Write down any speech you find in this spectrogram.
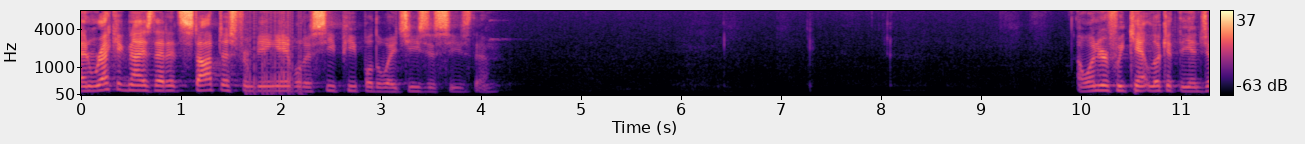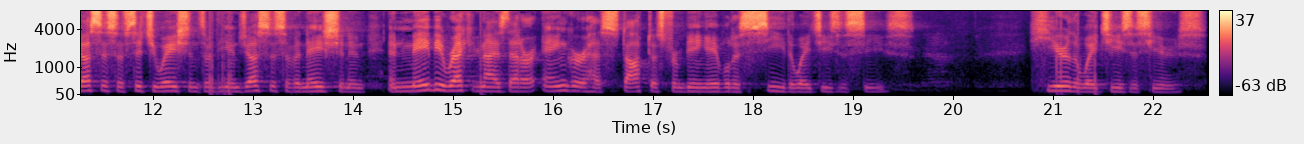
and recognize that it stopped us from being able to see people the way Jesus sees them. I wonder if we can't look at the injustice of situations or the injustice of a nation and, and maybe recognize that our anger has stopped us from being able to see the way Jesus sees, hear the way Jesus hears.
